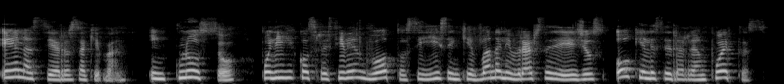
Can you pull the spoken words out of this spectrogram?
en las tierras a que van. Incluso políticos reciben votos y dicen que van a librarse de ellos o que les cerrarán puertas.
